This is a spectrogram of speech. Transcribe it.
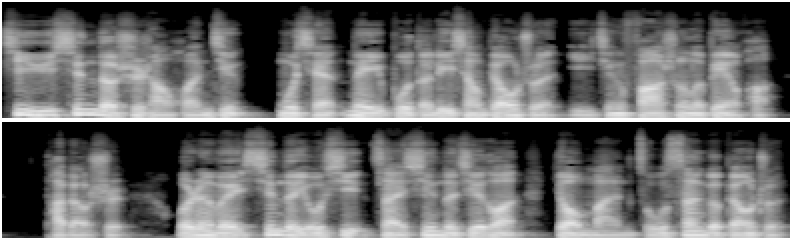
基于新的市场环境，目前内部的立项标准已经发生了变化。他表示：“我认为新的游戏在新的阶段要满足三个标准：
